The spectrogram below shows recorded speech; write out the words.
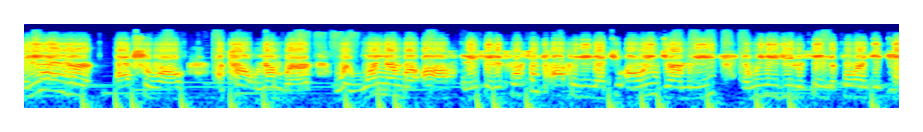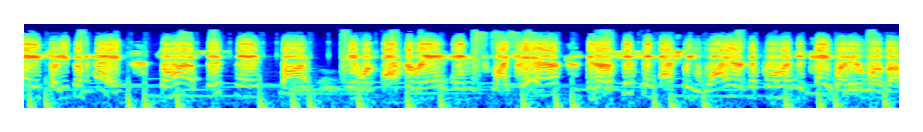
and it had her actual account number with one number off, and they said it's for some property that you own in Germany, and we need you to send the 400k so you can pay. So her assistant thought it was accurate and like fair, and her assistant actually wired the 400k, but it was a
